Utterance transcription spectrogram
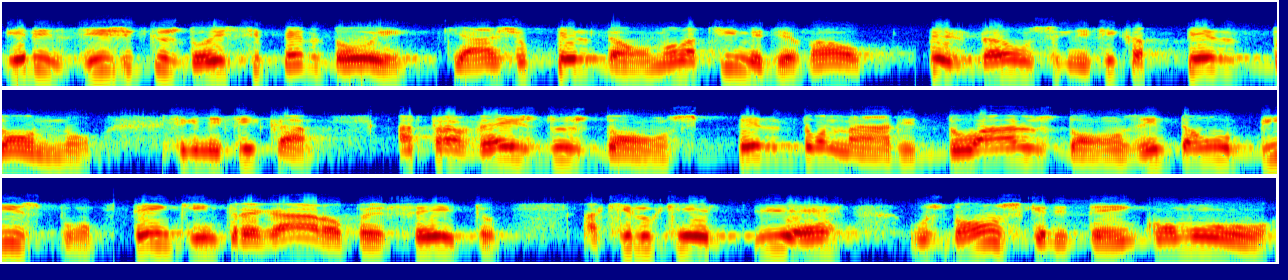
ele exige que os dois se perdoem, que haja o perdão. No latim medieval, perdão significa perdono, significa através dos dons, perdonar e doar os dons. Então o bispo tem que entregar ao prefeito aquilo que ele é, os dons que ele tem como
